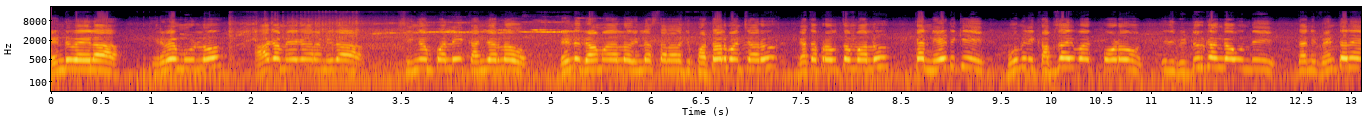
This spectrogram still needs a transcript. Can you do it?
రెండు వేల ఇరవై మూడులో ఆగమేఘాల మీద సింగంపల్లి కంజర్లో రెండు గ్రామాలలో ఇళ్ళ స్థలాలకి పట్టాలు పంచారు. గత ప్రభుత్వం వాళ్ళు. కానీ నేటికి భూమిని కబ్జా ఇవ్వకపోవడం ఇది విడ్డూరకంగా ఉంది. దాన్ని వెంటనే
